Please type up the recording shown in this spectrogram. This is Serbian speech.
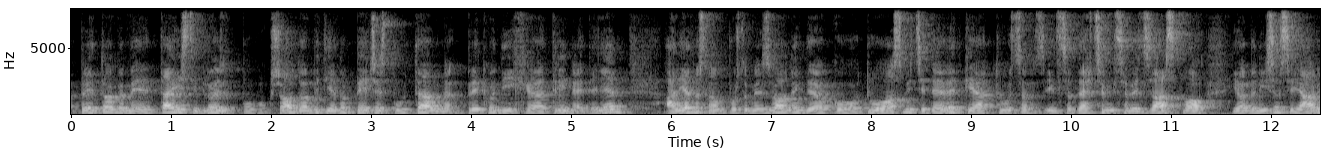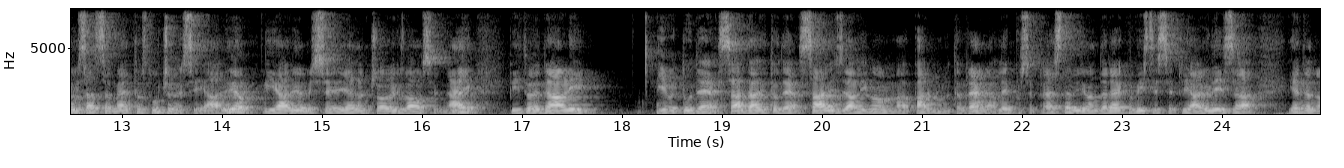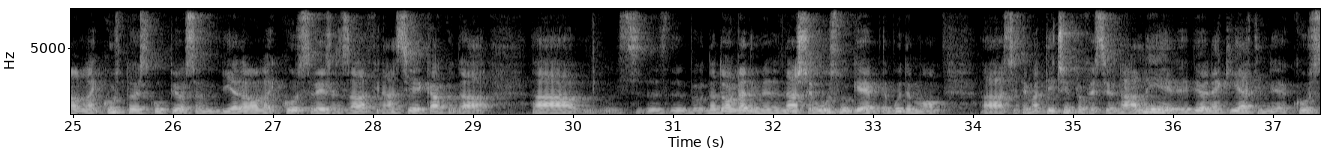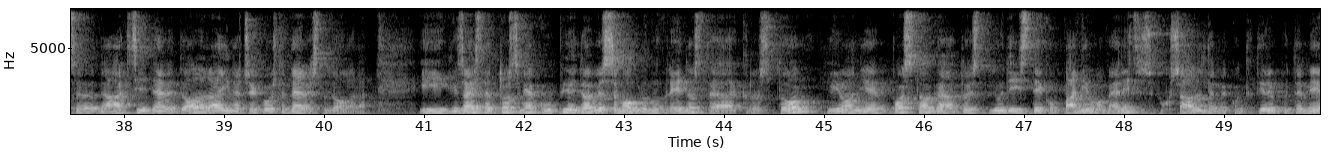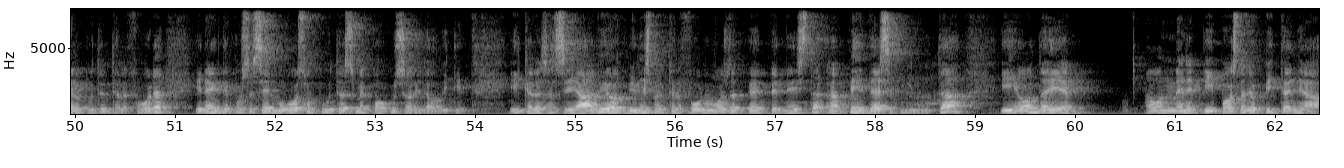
pre toga me taj isti broj pokušao dobiti jedno 5-6 puta u prethodnih 3 nedelje, ali jednostavno, pošto me je zvao negde oko tu osmice, devetke, ja tu sam ili sa decom ili sam već zaspao i onda nisam se javio i sad sam eto slučajno se javio i javio mi se jedan čovek, zvao se Naj, pitao je da li I evo tu Dejan Sad, da li to Dejan Savić, da li imam par minuta vremena, lepo se predstavi i onda rekao, vi ste se prijavili za jedan online kurs, to je skupio sam jedan online kurs vezan za financije, kako da a, nadogradim naše usluge, da budemo a, sistematični, profesionalni. Bio je neki jeftin kurs na akciji 9 dolara, inače košta 900 dolara. I zaista to sam ja kupio i dobio sam ogromnu vrednost a, kroz to i on je posle toga, to jest ljudi iz te kompanije u Americi su pokušavali da me kontaktiraju putem maila, putem telefona i negde posle sedmog, osmog puta su me pokušali dobiti. I kada sam se javio, bili smo na telefonu možda 5-10 minuta i onda je on mene pi, postavljao pitanja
